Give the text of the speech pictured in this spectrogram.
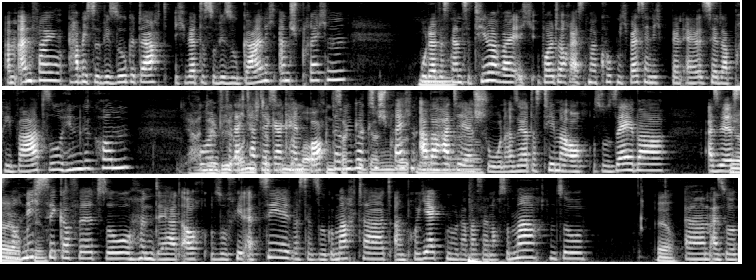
am Anfang habe ich sowieso gedacht, ich werde das sowieso gar nicht ansprechen. Oder das hm. ganze Thema, weil ich wollte auch erstmal gucken, ich weiß ja nicht, wenn er ist ja da privat so hingekommen. Ja, und vielleicht nicht, hat er gar keinen Bock darüber zu sprechen, wird, aber hatte ja, er schon. Also er hat das Thema auch so selber, also er ist Ja, noch nicht okay. sick of it so und er hat auch so viel erzählt, was er so gemacht hat an Projekten oder was er noch so macht und so. Ja. Ähm, also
